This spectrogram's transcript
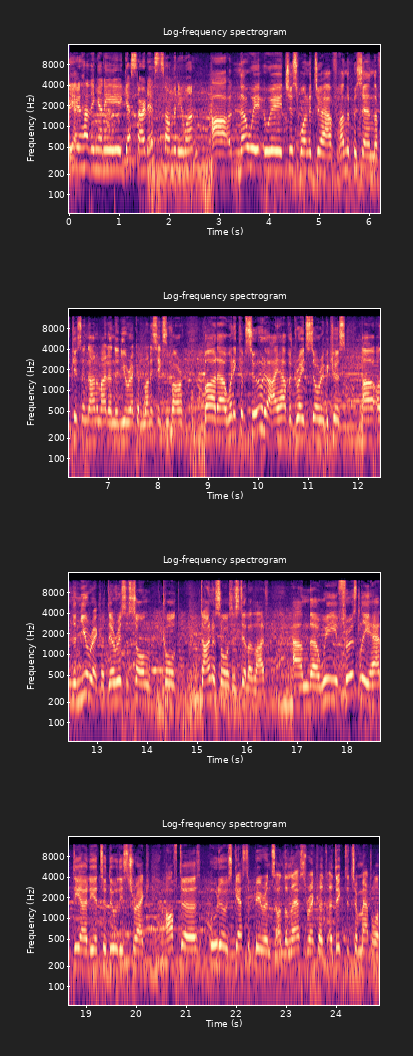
Yeah. you having any guest artists on the new one? Uh, no, we, we just wanted to have 100% of Kissin' Dynamite on the new record, Money, Sex and Power. But uh, when it comes to Udo, I have a great story because uh, on the new record there is a song called Dinosaurs is Still Alive. And uh, we firstly had the idea to do this track after Udo's guest appearance on the last record, Addicted to Metal,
